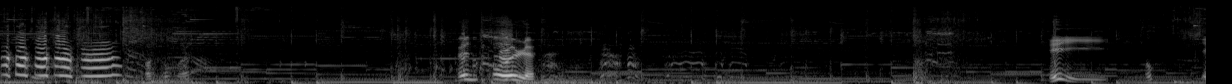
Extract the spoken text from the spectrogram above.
Une poule. Hi. Ok.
